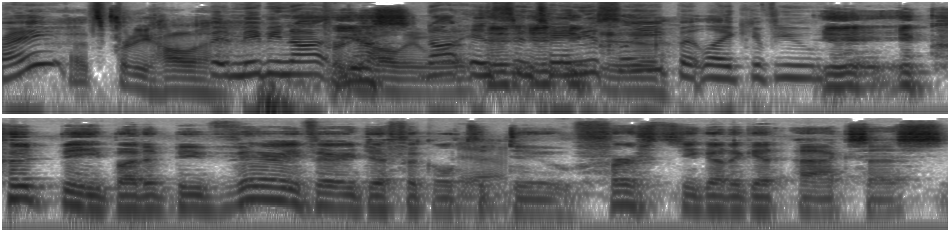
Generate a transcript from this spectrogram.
right? That's pretty hollow. But maybe not Pretty not Hollywood. It- it- it- instantaneously, yeah. but like if you It, it could be, but it'd be very, very difficult Yeah. to do. First, you got to get access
